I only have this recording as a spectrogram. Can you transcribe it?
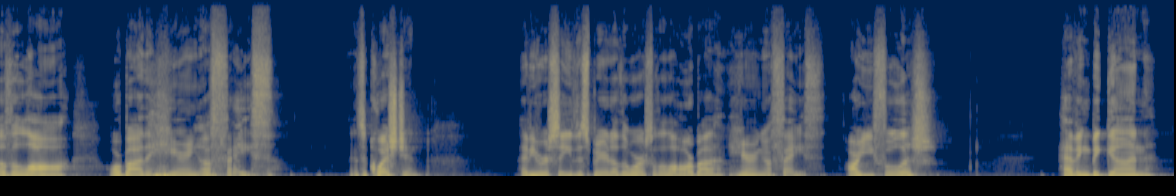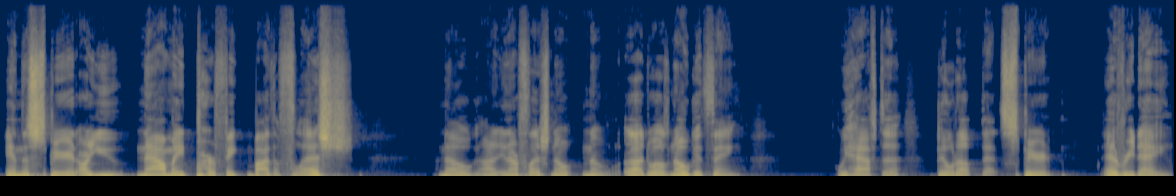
of the law or by the hearing of faith? It's a question. Have you received the Spirit of the works of the law or by hearing of faith? Are ye foolish? Having begun in the spirit? Are you now made perfect by the flesh? No, uh, in our flesh no, no, uh, dwells no good thing. We have to build up that spirit every day.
